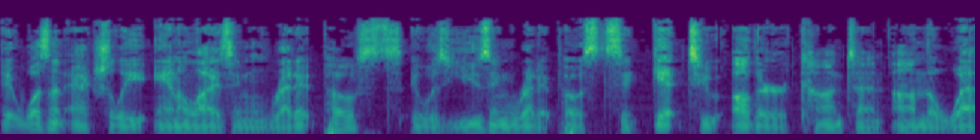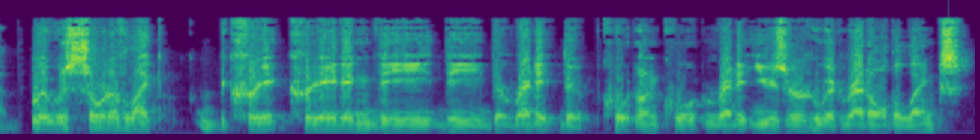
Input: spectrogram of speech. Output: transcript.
it wasn't actually analyzing reddit posts it was using reddit posts to get to other content on the web it was sort of like create, creating the the the reddit the quote unquote reddit user who had read all the links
